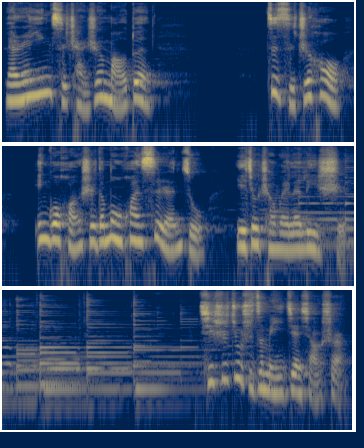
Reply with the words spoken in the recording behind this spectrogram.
两人因此产生矛盾。自此之后，英国皇室的梦幻四人组也就成为了历史。其实就是这么一件小事儿。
